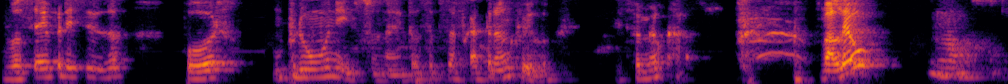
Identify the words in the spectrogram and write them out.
você precisa pôr um prumo nisso, né? Então, você precisa ficar tranquilo. Esse foi meu caso. Valeu? Nossa.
